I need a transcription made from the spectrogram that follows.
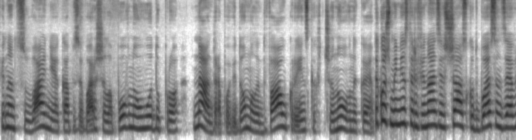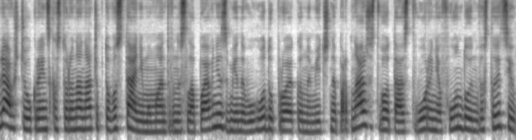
фінансування, яка б завершила повну угоду про надра. Повідомили два українських чиновники. Також міністр фінансів США Скотт Бесен заявляв, що українська сторона, начебто, в останній момент внесла певні зміни в угоду про економічне партнерство та створення фонду інвестицій у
